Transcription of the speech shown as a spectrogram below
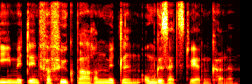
die mit den verfügbaren Mitteln umgesetzt werden können?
